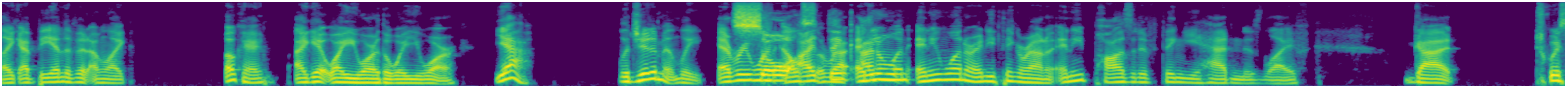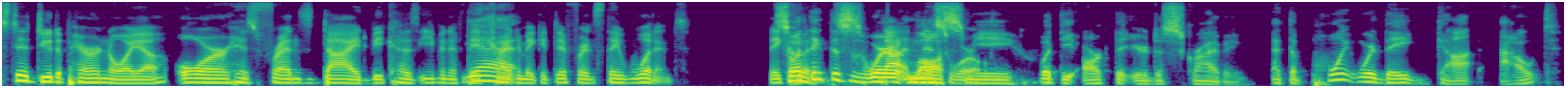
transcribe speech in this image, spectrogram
Like at the end of it, I'm like, okay, I get why you are the way you are. Yeah, legitimately, everyone So else, I around, think anyone, anyone or anything around him, any positive thing he had in his life, got twisted due to paranoia, or his friends died because even if they Yeah. tried to make a difference, they wouldn't. They so I think this is where Not it lost me with the arc that you're describing. At the point where they got out,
